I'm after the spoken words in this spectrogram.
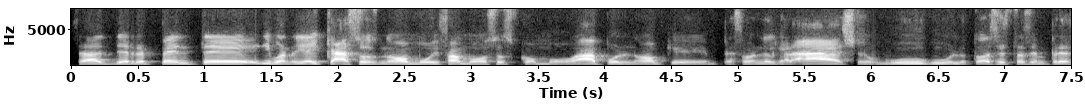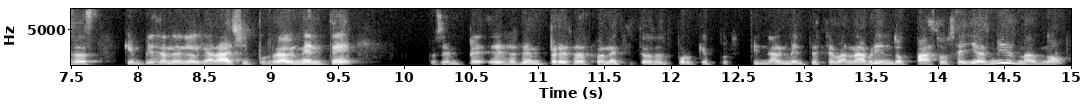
O sea, de repente, y bueno, y hay casos, ¿no? Muy famosos como Apple, ¿no? Que empezó en el garage, o Google, o todas estas empresas que empiezan en el garage. Y pues realmente, pues esas empresas son exitosas porque pues finalmente se van abriendo pasos ellas mismas, ¿no?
